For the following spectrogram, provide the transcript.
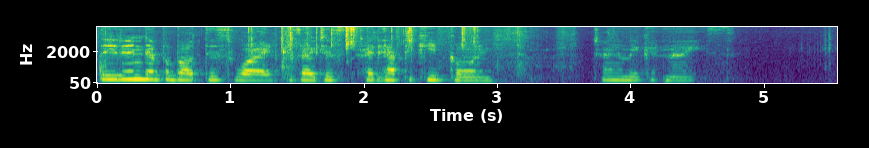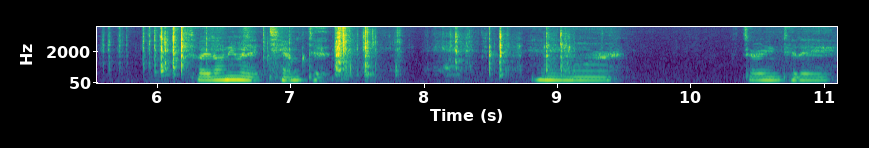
they'd end up about this wide because I just, I'd have to keep going, trying to make it nice. So I don't even attempt it anymore, starting today.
